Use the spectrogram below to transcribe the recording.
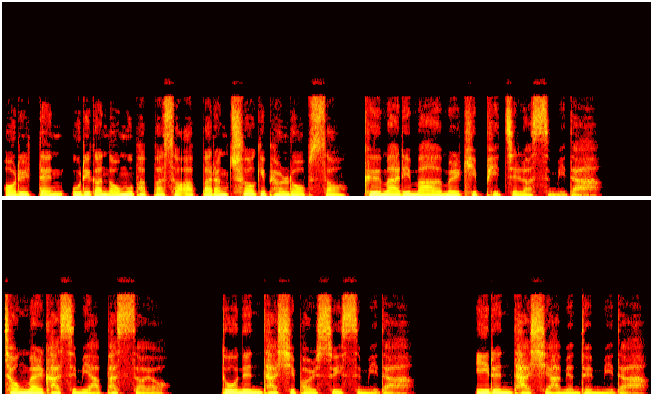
어릴 땐 우리가 너무 바빠서 아빠랑 추억이 별로 없어. 그 말이 마음을 깊이 찔렀습니다. 정말 가슴이 아팠어요. 돈은 다시 벌 수 있습니다. 일은 다시 하면 됩니다.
